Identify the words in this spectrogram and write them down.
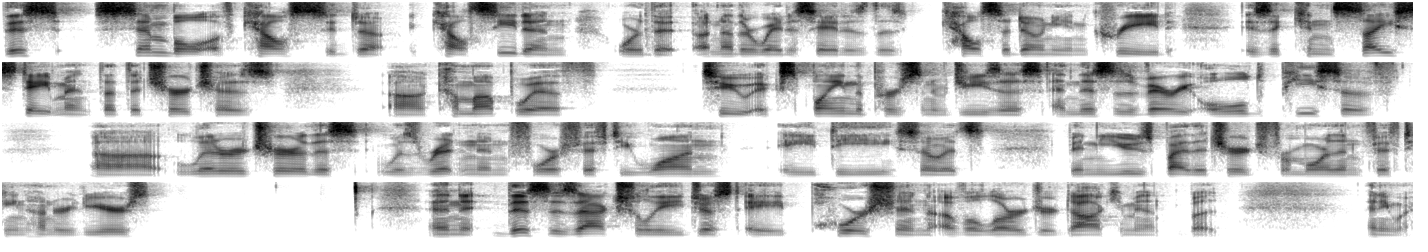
this symbol of Chalcedon, or the, another way to say it is the Chalcedonian Creed, is a concise statement that the church has uh, come up with to explain the person of Jesus. And this is a very old piece of uh, literature. This was written in 451 AD, so it's been used by the church for more than 1500 years. And this is actually just a portion of a larger document, but anyway.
